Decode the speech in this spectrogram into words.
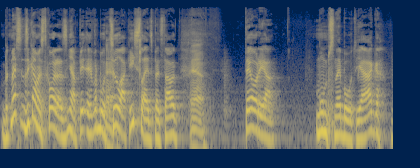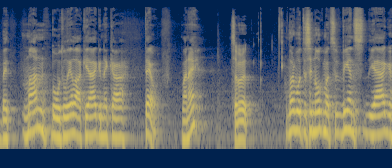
bet mēs zinām, ka kaut kādā ziņā pie- varbūt Jā. cilvēki izslēdz pēc tā, bet Jā. teorijā mums nebūtu jēga, bet man būtu lielāka jēga nekā tev. Vai ne? Saprot, Varbūt tas ir 0,1 jēga,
